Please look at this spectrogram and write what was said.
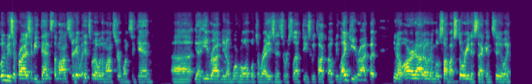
wouldn't be surprised if he dents the monster, hit, hits one over the monster once again. Uh, yeah, Erod, you know, more vulnerable to righties and it's versus lefties. We talked about we like Erod, but you know, Arenado and we'll talk about Story in a second too. Like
